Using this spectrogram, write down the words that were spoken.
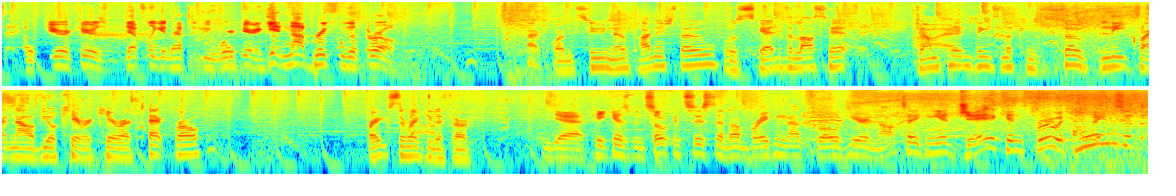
So Kira Kira is definitely going to have to do work here. Again, not breaking the throw. Back one, two, no punish though. Was scared of the last hit. Jump Alright. in, things looking so bleak right now of your Kira Kira tech roll. Breaks the regular throw. Yeah, Pika has been so consistent on breaking that throw here, not taking it. Jayakin threw it into the.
